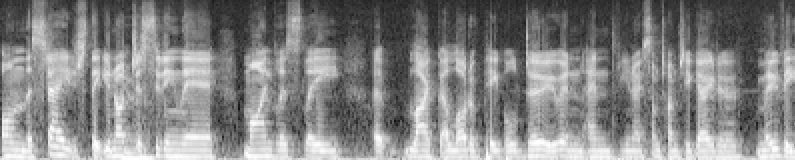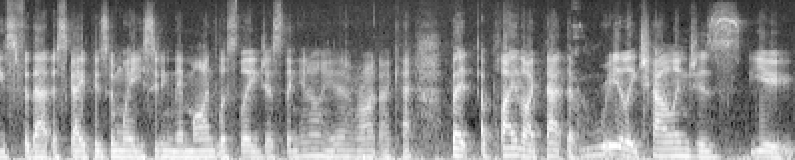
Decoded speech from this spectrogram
on the stage that you're not just sitting there mindlessly uh, like a lot of people do. And and you know sometimes you go to movies for that escapism where you're sitting there mindlessly just thinking oh yeah right okay. But a play like that that really challenges you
